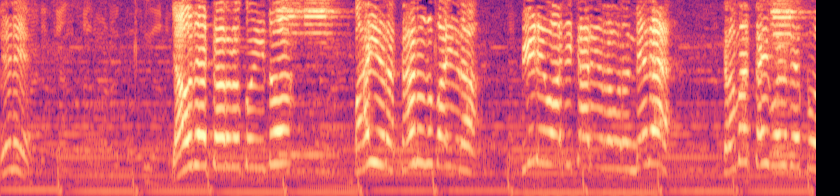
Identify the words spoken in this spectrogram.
ಹೇಳಿ. ಯಾವುದೇ ಕಾರಣಕ್ಕೂ ಇದು ಬಾಹಿರ, ಕಾನೂನು ಬಾಹಿರ. ಪಿಡಿಒ ಅಧಿಕಾರಿಯವರ ಮೇಲೆ ಕ್ರಮ ಕೈಗೊಳ್ಳಬೇಕು.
